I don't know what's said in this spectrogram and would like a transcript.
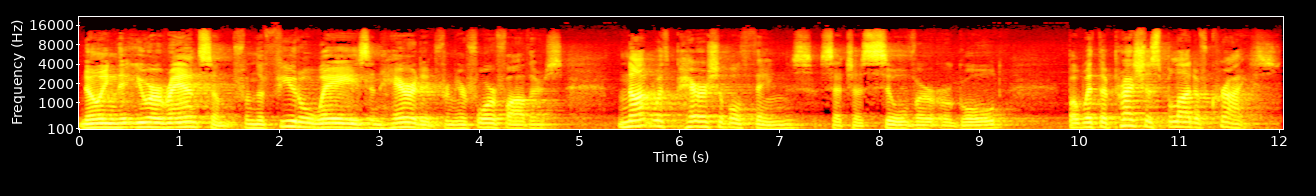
knowing that you are ransomed from the futile ways inherited from your forefathers, not with perishable things such as silver or gold, but with the precious blood of Christ,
